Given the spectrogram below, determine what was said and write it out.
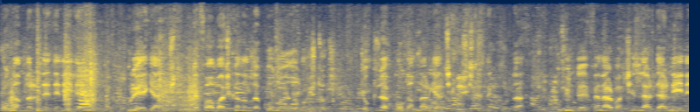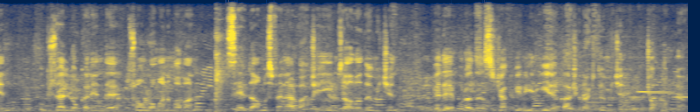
programları nedeniyle buraya gelmiştim. Vefa Başkan'ın da konuğu olmuştuk. Çok güzel programlar gerçekleştirdik burada. Bugün de Fenerbahçeliler Derneği'nin bu güzel lokalinde son romanım olan Sevdamız Fenerbahçe'yi imzaladığım için ve de burada sıcak bir ilgiyle karşılaştığım için çok mutluyum.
